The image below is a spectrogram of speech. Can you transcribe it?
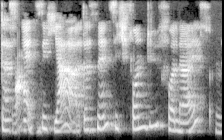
Das wow. nennt sich, ja, das nennt sich Fondue for Life. Mhm.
